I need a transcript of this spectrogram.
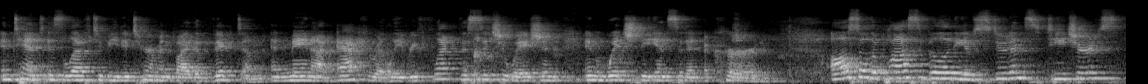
intent is left to be determined by the victim and may not accurately reflect the situation in which the incident occurred. Also, the possibility of students, teachers,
